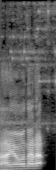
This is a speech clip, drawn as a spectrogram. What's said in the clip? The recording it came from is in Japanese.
さようなら。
